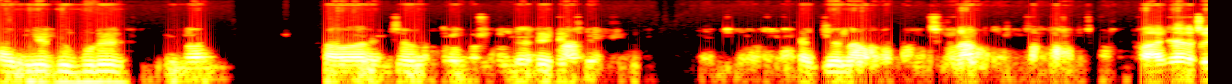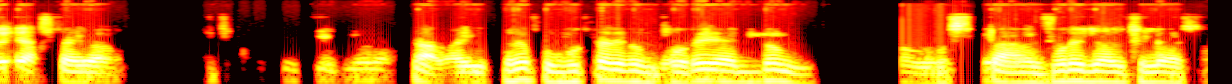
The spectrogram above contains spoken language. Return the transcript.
আজকে দুপুরে খাওয়ার জন্য খুলে রেখেছে তার জন্য আমরা বাজার হয়ে আসতে হবে। পুকুরটা ভরে একদম অবস্থা জল চলে আসে।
